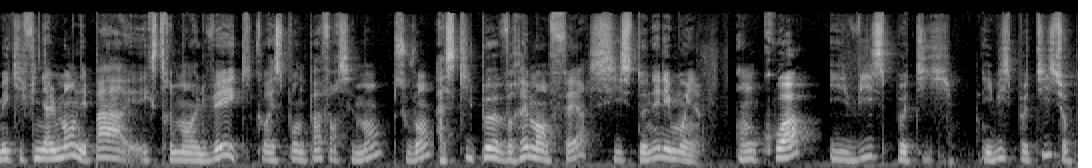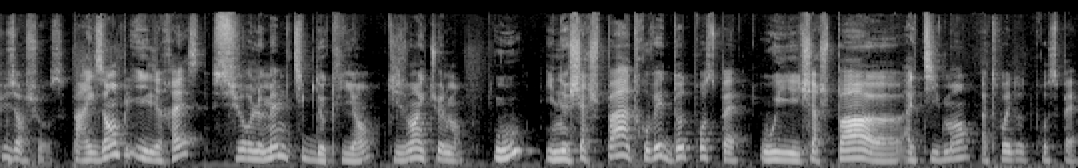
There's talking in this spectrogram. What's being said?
mais qui finalement n'est pas extrêmement élevé et qui correspondent pas forcément, souvent, à ce qu'ils peuvent vraiment faire s'ils se donnaient les moyens. En quoi ils visent petit? Ils visent petit sur plusieurs choses. Par exemple, ils restent sur le même type de clients qu'ils ont actuellement. Ou ils ne cherchent pas à trouver d'autres prospects. Ou ils ne cherchent pas euh, activement à trouver d'autres prospects.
